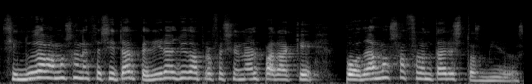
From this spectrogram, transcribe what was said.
sin duda vamos a necesitar pedir ayuda profesional para que podamos afrontar estos miedos.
